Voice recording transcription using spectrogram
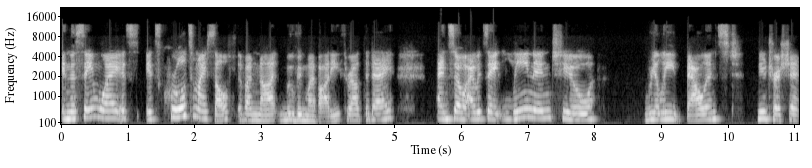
In the same way, it's it's cruel to myself if I'm not moving my body throughout the day. And so I would say lean into really balanced nutrition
